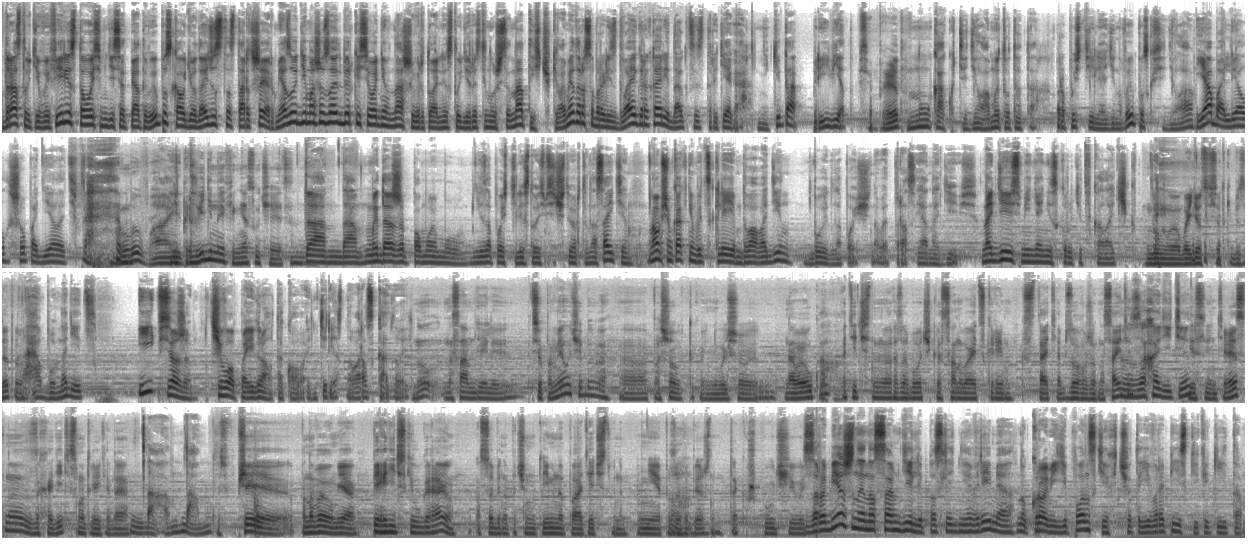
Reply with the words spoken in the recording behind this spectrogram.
Здравствуйте, в эфире 185 выпуск аудиодайджеста StartShare. Меня зовут Дима Шизойдберг, и сегодня в нашей виртуальной студии, растянувшейся на тысячу километров, собрались два игрока редакции «Стратега». Никита, привет. Всем привет. Ну, как у тебя дела? Мы тут это, пропустили один выпуск, все дела. Я болел, что поделать? Ну, Бывает. Непредвиденная фигня случается. Да, да. Мы даже, по-моему, не запостили 184 на сайте. Ну, в общем, как-нибудь склеим два в один. Будет запущено в этот раз, я надеюсь. Надеюсь, меня не скрутит в калачик. Думаю, обойдется все-таки без этого. Будем надеяться. И все же, чего поиграл такого интересного, рассказывай. Ну, на самом деле, все по мелочи было. А, Прошел такой небольшой новелку Ага. отечественного разработчика Sunlight Scream. Кстати, обзор уже на сайте. Заходите. Если интересно, заходите, смотрите, да. Да, да. То есть вообще по новеллам я периодически угораю, особенно почему-то именно по отечественным, не по Ага. зарубежным. Так уж получилось. Зарубежные, на самом деле, последнее время, ну, кроме японских, что-то европейские какие-то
